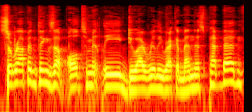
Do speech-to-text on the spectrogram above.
So, wrapping things up, ultimately, do I really recommend this pet bed?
